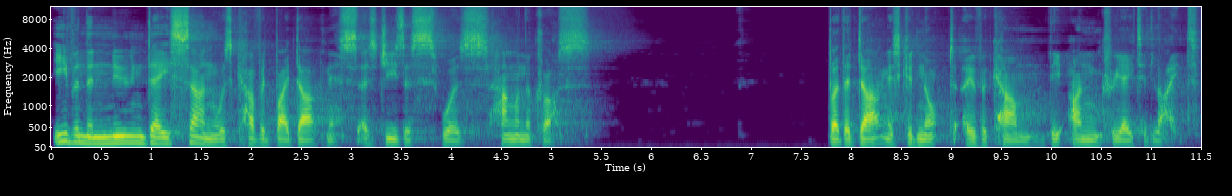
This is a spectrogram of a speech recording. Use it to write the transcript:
Even the noonday sun was covered by darkness as Jesus was hung on the cross. But the darkness could not overcome the uncreated light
